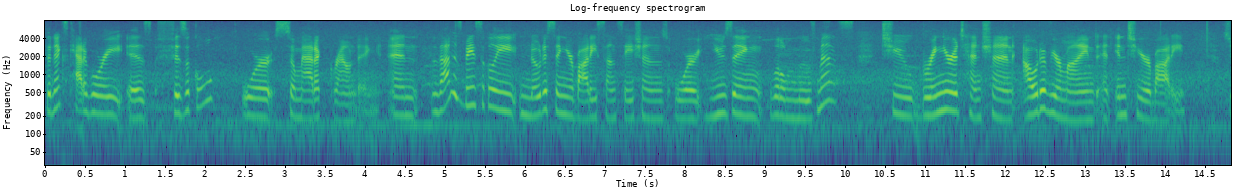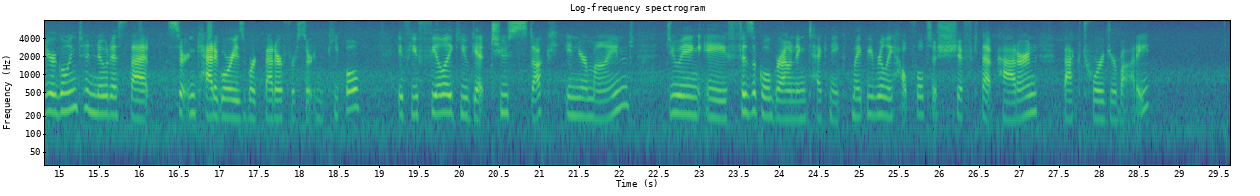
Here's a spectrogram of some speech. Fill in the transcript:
The next category is physical or somatic grounding. And that is basically noticing your body sensations or using little movements to bring your attention out of your mind and into your body. So you're going to notice that certain categories work better for certain people. If you feel like you get too stuck in your mind, doing a physical grounding technique might be really helpful to shift that pattern back toward your body.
